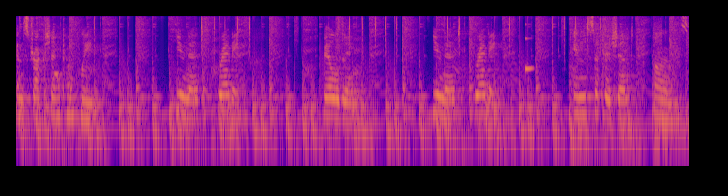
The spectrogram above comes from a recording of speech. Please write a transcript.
Construction complete. Unit ready. Building. Unit ready. Insufficient funds.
